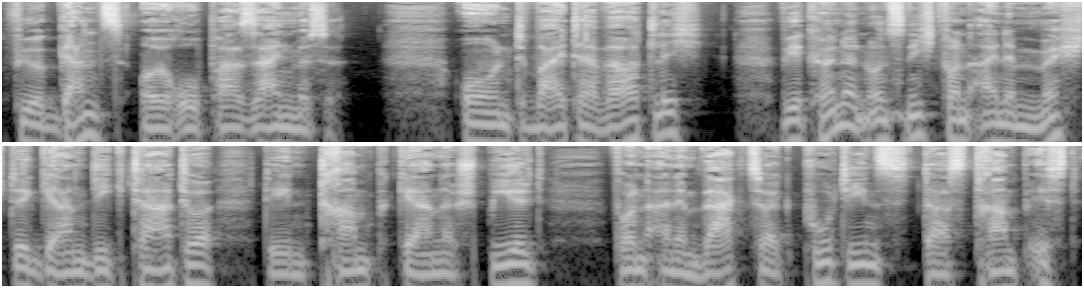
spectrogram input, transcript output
für ganz Europa sein müsse. Und weiter wörtlich, wir können uns nicht von einem Möchtegern-Diktator, den Trump gerne spielt, von einem Werkzeug Putins, das Trump ist,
